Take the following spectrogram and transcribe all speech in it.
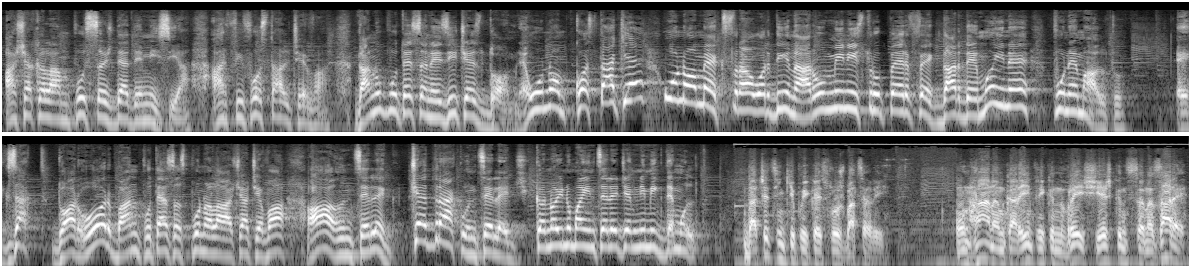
Așa că l-am pus să-și dea demisia. Ar fi fost altceva. Dar nu puteți să ne ziceți, domne, un om Costache, un om extraordinar, un ministru perfect. Dar de mâine punem altul. Exact, doar Orban putea să spună la așa ceva. A, înțeleg. Ce dracu înțelegi? Că noi nu mai înțelegem nimic de mult dar ce-ți închipui că e slujba țării? Un han în care intri când vrei și ieși când sănăzare?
